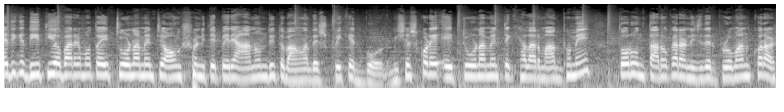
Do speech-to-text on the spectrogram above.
এদিকে দ্বিতীয়বারের মতো এই টুর্নামেন্টে অংশ নিতে পেরে আনন্দিত বাংলাদেশ ক্রিকেট বোর্ড। বিশেষ করে এই টুর্নামেন্টে খেলার মাধ্যমে তরুণ তারকারা নিজেদের প্রমাণ করার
